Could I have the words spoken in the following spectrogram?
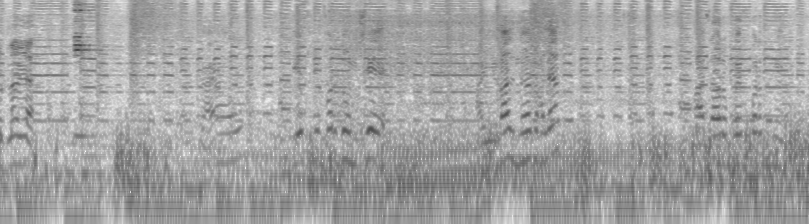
कुठला इथं काय एक पेपर दोनशे आणि इलाज न झाल्यास हजार रुपये परत मिळतो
